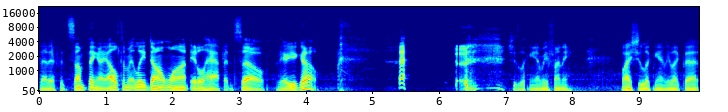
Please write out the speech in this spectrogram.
that if it's something I ultimately don't want, it'll happen. So, there you go. She's looking at me funny. Why is she looking at me like that?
